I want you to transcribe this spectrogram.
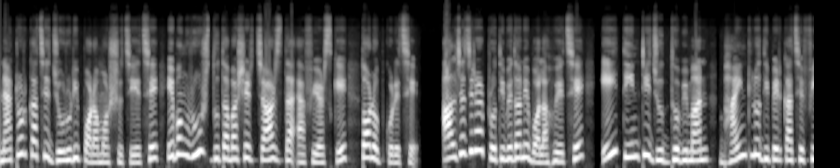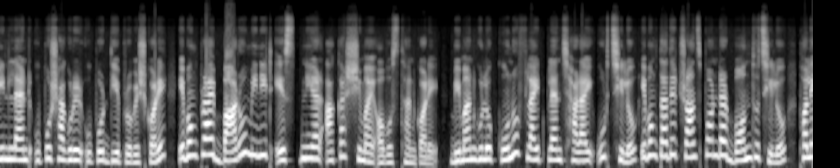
ন্যাটোর কাছে জরুরি পরামর্শ চেয়েছে এবং রুশ দূতাবাসের চার্জ দ্য অ্যাফেয়ার্সকে তরব করেছে। আলজাজিরার প্রতিবেদনে বলা হয়েছে, এই তিনটি যুদ্ধবিমান ভাইন্টলো দ্বীপের কাছে ফিনল্যান্ড উপসাগরের উপর দিয়ে প্রবেশ করে এবং প্রায় বারো মিনিট এস্তনিয়ার আকাশসীমায় অবস্থান করে। বিমানগুলো কোনো ফ্লাইট প্ল্যান ছাড়াই উঠছিল এবং তাদের ট্রান্সপন্ডার বন্ধ ছিল, ফলে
